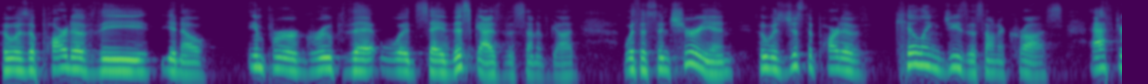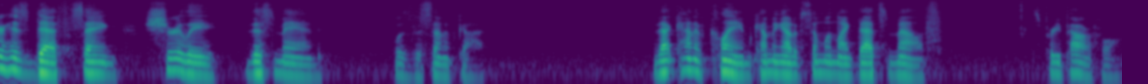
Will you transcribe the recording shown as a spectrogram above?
who was a part of the, you know, emperor group that would say, This guy's the Son of God, with a centurion who was just a part of killing Jesus on a cross after his death, saying, Surely this man was the Son of God that kind of claim coming out of someone like that's mouth is pretty powerful.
